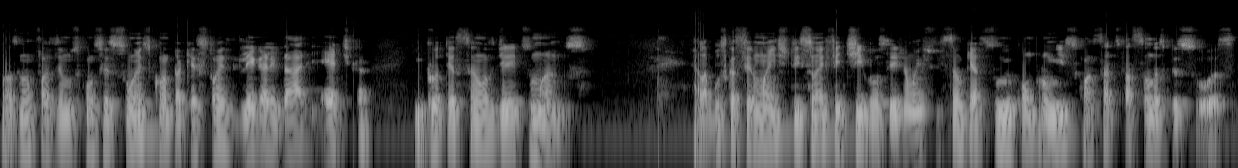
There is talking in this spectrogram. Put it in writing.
nós não fazemos concessões quanto a questões de legalidade, ética e proteção aos direitos humanos. Ela busca ser uma instituição efetiva, ou seja, uma instituição que assume o compromisso com a satisfação das pessoas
